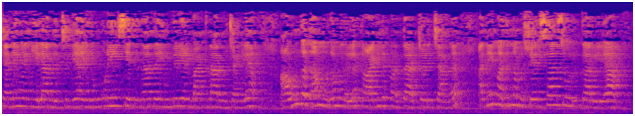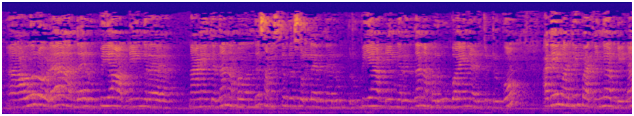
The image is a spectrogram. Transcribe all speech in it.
சென்னை வங்கி எல்லாம் இருந்துச்சு இல்லையா? இது மூணையும் சேர்த்து தான் இந்த இம்பீரியல் பேங்க்னு ஆரம்பிச்சாங்க இல்லையா? அவங்க தான் முத முதல்ல காகித பணத்தை அச்சடிச்சாங்க. அதே மாதிரி நம்ம ஷெர்ஷா சூர் இருக்கார் இல்லையா? அவரோட அந்த ருப்பியா அப்படிங்கிற நாணயத்தை தான் நம்ம வந்து சமஸ்கிருத சொல்ல இருந்த ருப்பியா அப்படிங்கிறது தான் நம்ம ரூபாய்னு எடுத்துட்டு இருக்கோம். அதே மாதிரி பாத்தீங்க அப்படின்னா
